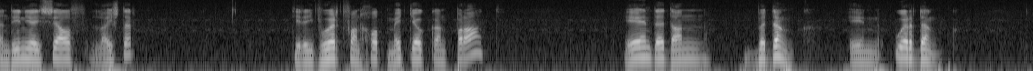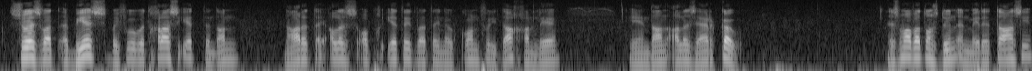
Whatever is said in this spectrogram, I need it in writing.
indien jy self luister, die die woord van God met jou kan praat, en dit dan bedink en oordink soos wat een bees bijvoorbeeld gras eet en dan nadat hy alles opgeëet het wat hy nou kon vir die dag gaan le en dan alles herkou dis maar wat ons doen in meditasie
